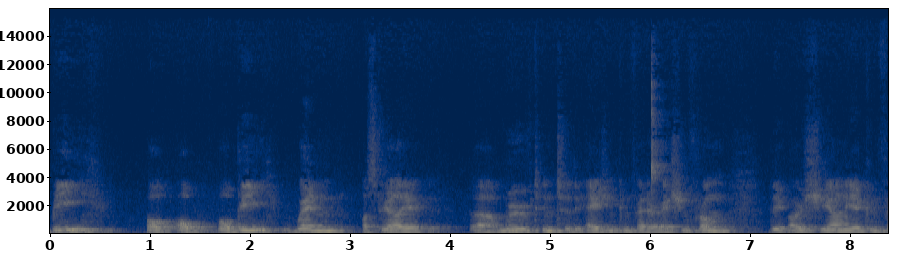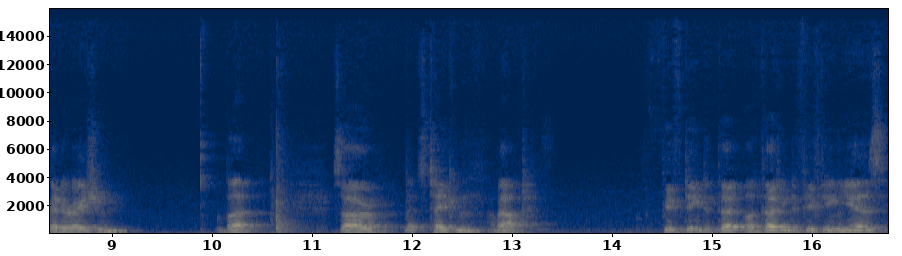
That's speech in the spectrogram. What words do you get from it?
B, or, or, or B, when Australia uh, moved into the Asian Confederation from the Oceania Confederation. But so that's taken about 15 to uh, 13 to 15 years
